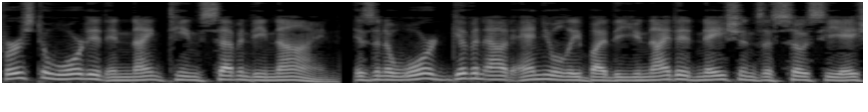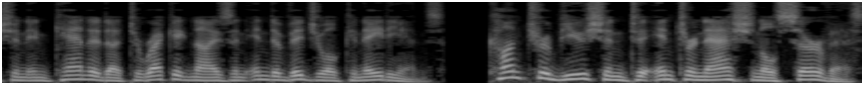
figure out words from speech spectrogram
first awarded in 1979, is an award given out annually by the United Nations Association in Canada to recognize an individual Canadian's contribution to international service.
